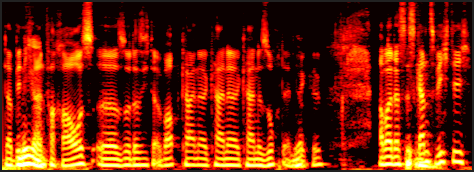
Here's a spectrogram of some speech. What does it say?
Da bin ich Mega. einfach raus, äh, so dass ich da überhaupt keine, keine, keine Sucht entwickle. Aber das ist ganz wichtig.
